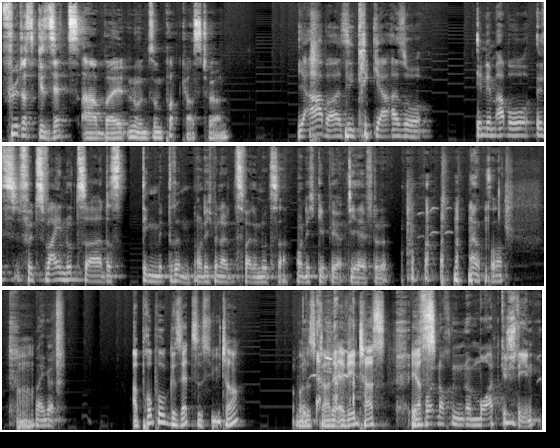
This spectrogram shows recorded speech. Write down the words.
für das Gesetz arbeiten und so einen Podcast hören. Ja, aber sie kriegt ja, also in dem Abo ist für zwei Nutzer das Ding mit drin und ich bin halt der zweite Nutzer und ich gebe ihr die Hälfte. also, oh. Mein Gott. Apropos Gesetzeshüter, weil du es gerade erwähnt hast. Ich ja, wollte noch einen Mord gestehen.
